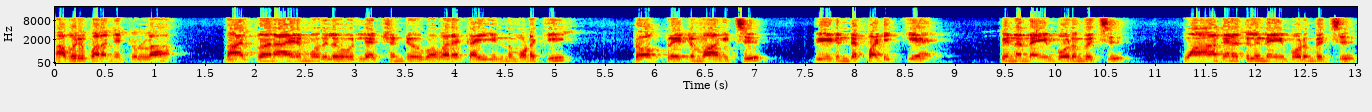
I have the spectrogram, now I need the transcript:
അവർ പറഞ്ഞിട്ടുള്ള നാൽപ്പതിനായിരം മുതൽ ഒരു ലക്ഷം രൂപ വരെ കയ്യിൽ നിന്ന് മുടക്കി ഡോക്ടറേറ്റും വാങ്ങിച്ച് വീടിന്റെ പടിക്ക് പിന്നെ നെയിം ബോർഡും വെച്ച് വാഹനത്തിൽ നെയിം ബോർഡും വെച്ച്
